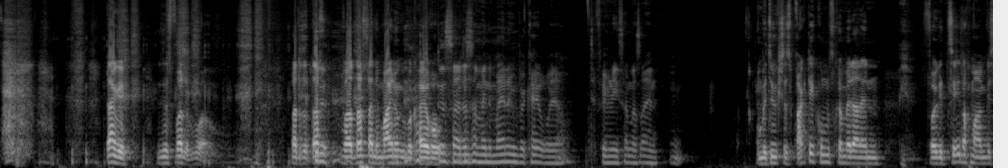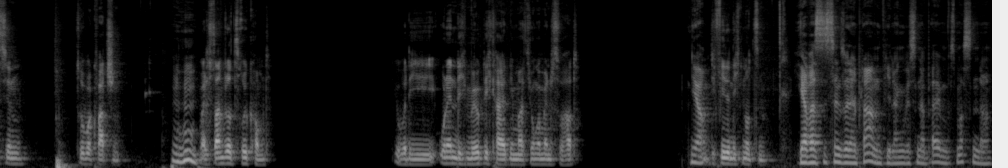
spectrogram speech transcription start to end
Danke. Das war, war, das, war das deine Meinung über Kairo? Das war, das war meine Meinung über Kairo, ja. Da fällt mir nichts anderes ein. Und bezüglich des Praktikums können wir dann in Folge 10 nochmal ein bisschen drüber quatschen, Mhm. weil es dann wieder zurückkommt. Über die unendlichen Möglichkeiten, die man als junger Mensch so hat, Ja. die viele nicht nutzen. Ja, was ist denn so dein Plan? Wie lange willst du denn da bleiben? Was machst du denn da?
